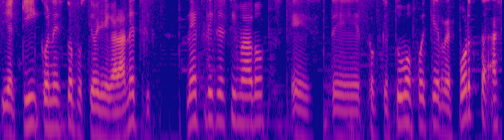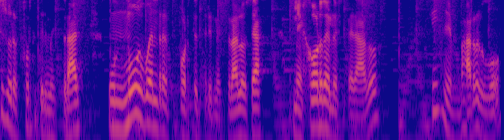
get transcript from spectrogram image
Y aquí con esto pues quiero llegar a Netflix. Netflix, estimado, este, lo que tuvo fue que reporta, hace su reporte trimestral, un muy buen reporte trimestral, o sea, mejor de lo esperado. Sin embargo,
